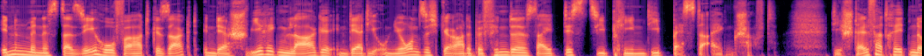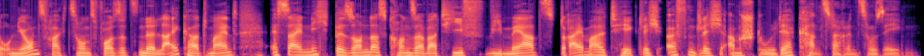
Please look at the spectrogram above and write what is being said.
Innenminister Seehofer hat gesagt, in der schwierigen Lage, in der die Union sich gerade befinde, sei Disziplin die beste Eigenschaft. Die stellvertretende Unionsfraktionsvorsitzende Leikert meint, es sei nicht besonders konservativ, wie Merz dreimal täglich öffentlich am Stuhl der Kanzlerin zu sägen.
